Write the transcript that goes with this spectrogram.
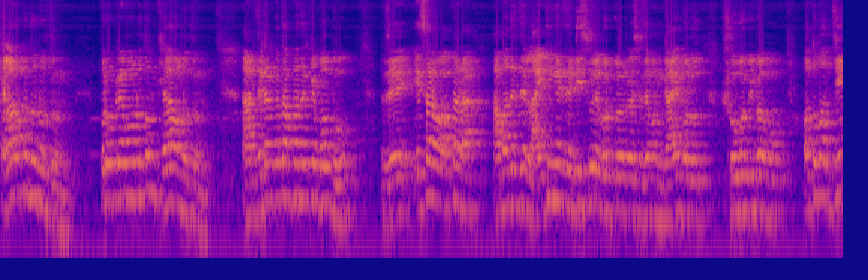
খেলাও কিন্তু নতুন। প্রোগ্রামও নতুন, খেলাও নতুন। আর যেটার কথা আপনাদেরকে বলব, যে এছাড়াও আপনারা আমাদের যে লাইটিং এর যে ডিসপ্লে বোর্ডগুলো রয়েছে, যেমন গায়ে হলুদ, শুভ বিবাহ, অথবা যে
